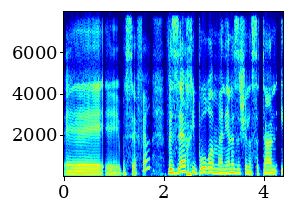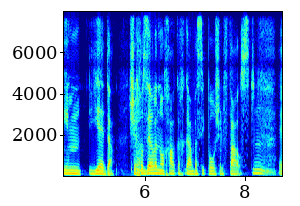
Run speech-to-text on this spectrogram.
אה, אה, בספר. וזה החיבור המעניין הזה של השטן עם ידע. שחוזר לנו אחר כך גם בסיפור של פאוסט, mm. אה,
